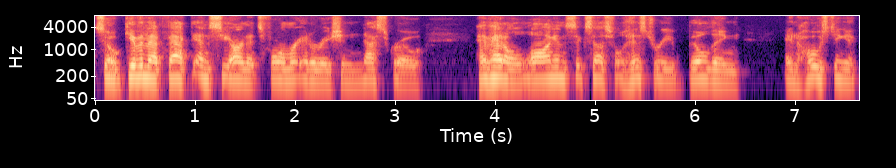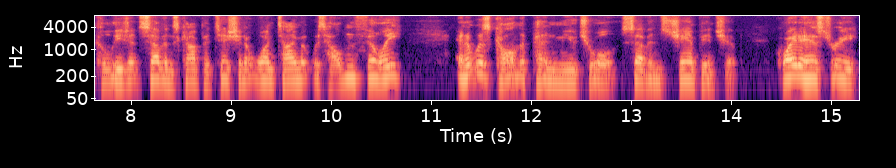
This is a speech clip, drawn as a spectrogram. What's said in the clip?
so, given that fact, NCR and its former iteration NSCRO have had a long and successful history building and hosting a collegiate sevens competition. At one time, it was held in Philly, and it was called the Penn Mutual Sevens Championship. Quite a history,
